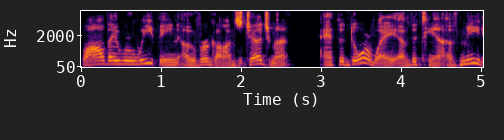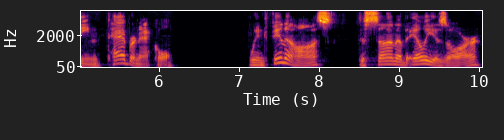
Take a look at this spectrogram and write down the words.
while they were weeping over God's judgment at the doorway of the tent of meeting, tabernacle. When Phinehas, the son of Eleazar,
